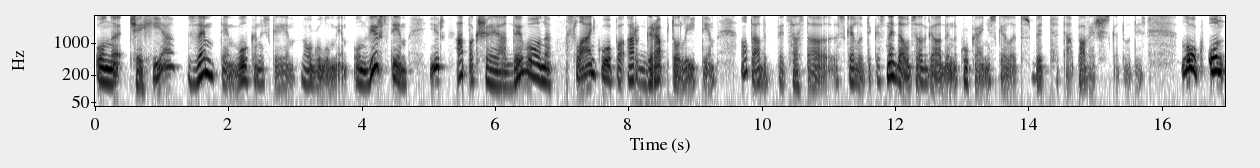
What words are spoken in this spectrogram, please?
Un Čehijā zem tiem vulkaniskajiem nogulumiem un virs tiem ir apakšējā devona slāņkopa ar graptolītiem. Nu, tāda pēc sastāvā skeleti, kas nedaudz atgādina kukaiņu skeletus, bet tā pavērš skatoties. Lūk, un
